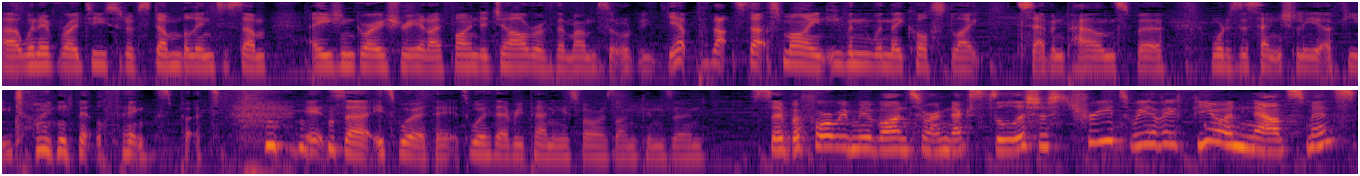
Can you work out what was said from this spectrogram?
uh, whenever I do sort of stumble into some Asian grocery and I find a jar of them, I'm sort of yep, that's that's mine. Even when they cost like seven pounds for what is essentially a few tiny little things, but it's uh, it's worth it. It's worth every penny as far as I'm concerned. So before we move on to our next delicious treats, we have a few announcements.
